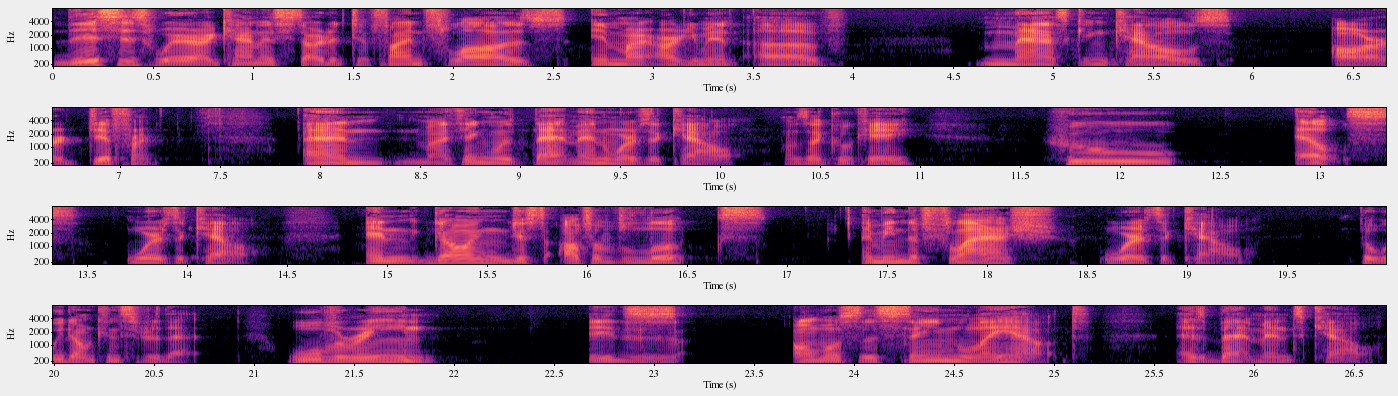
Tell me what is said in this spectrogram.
this is where I kind of started to find flaws in my argument of mask and cowls are different. And my thing was Batman wears a cowl. I was like, okay, who else wears a cowl? And going just off of looks, I mean, the Flash wears a cowl, but we don't consider that. Wolverine is almost the same layout as Batman's cowl.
